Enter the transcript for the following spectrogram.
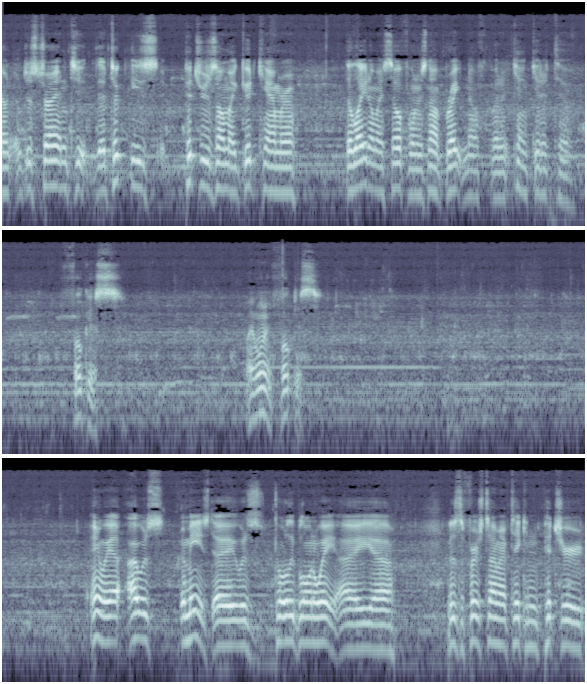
I'm just trying to. I took these pictures on my good camera. The light on my cell phone is not bright enough, but I can't get it to focus. Why won't it focus? Anyway, I, I was amazed. I was totally blown away. I uh, this is the first time I've taken picture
